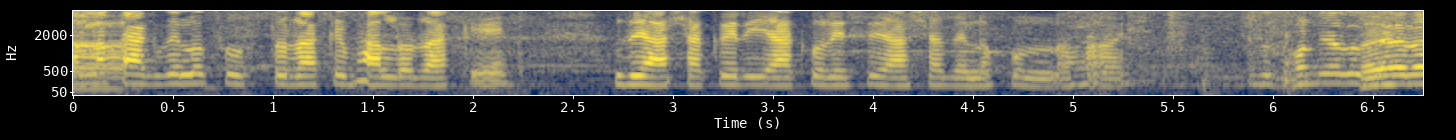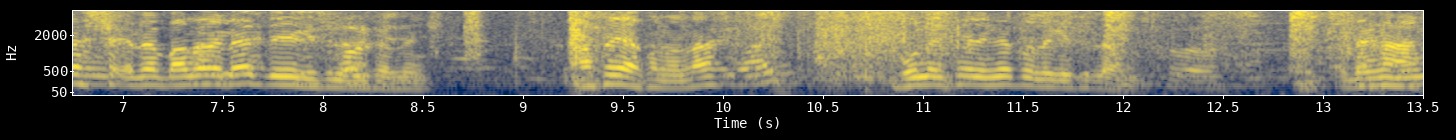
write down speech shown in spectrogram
আল্লাহ তাক যেন সুস্থ রাখে ভালো রাখে। যে আশা করি ইয়া করেছে আশা যেন পূর্ণ হয়। হ্যাঁ, বাজারে ব্যাগ দিয়ে এখানে। আছে এখনও না? বলে এসে রেখে চলে গেছিলাম। দেখেন এর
